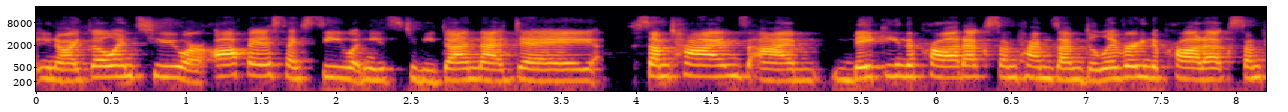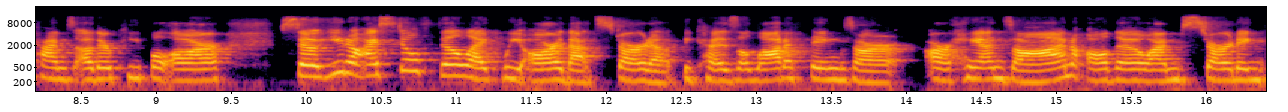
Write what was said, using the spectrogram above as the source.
you know, I go into our office, I see what needs to be done that day. Sometimes I'm making the product, sometimes I'm delivering the product, sometimes other people are. So, you know, I still feel like we are that startup because a lot of things are are hands-on, although I'm starting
